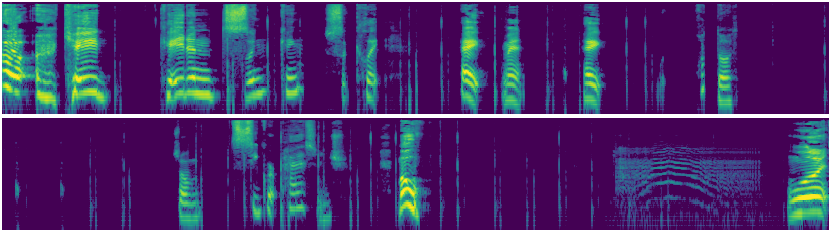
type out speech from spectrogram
uh, Cade, Caden Slinking? Hey, man. Hey. What the? Some secret passage. Move! What?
